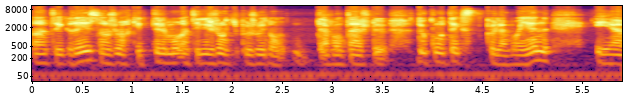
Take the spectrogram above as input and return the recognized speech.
à intégrer, c'est un joueur qui est tellement intelligent qu'il peut jouer dans davantage de, de contextes que la moyenne. Et, euh,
